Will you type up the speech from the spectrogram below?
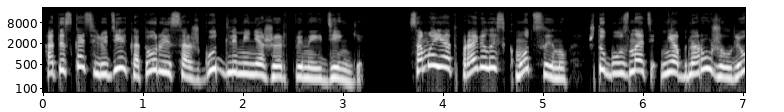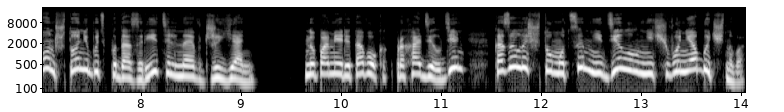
отыскать людей, которые сожгут для меня жертвенные деньги. Сама я отправилась к Моцину, чтобы узнать, не обнаружил ли он что-нибудь подозрительное в Джиянь. Но по мере того, как проходил день, казалось, что Муцин не делал ничего необычного.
